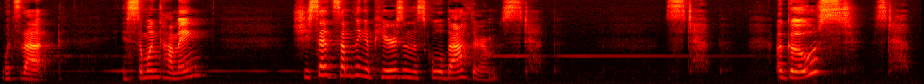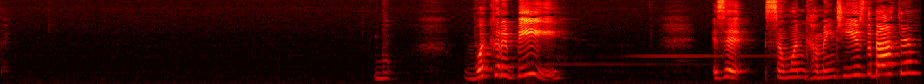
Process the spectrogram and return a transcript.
What's that? Is someone coming? She said something appears in the school bathroom. Step. Step. A ghost? Step. What could it be? Is it someone coming to use the bathroom?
